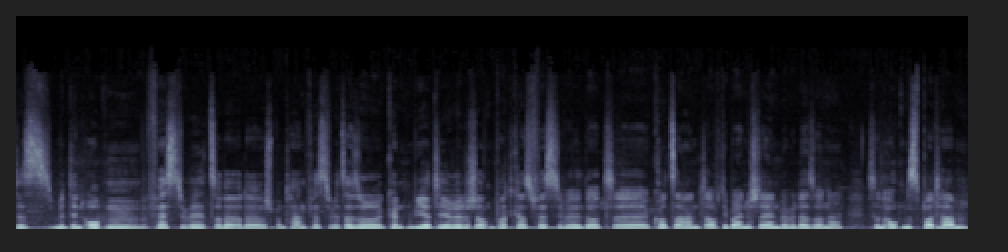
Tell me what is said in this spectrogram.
das mit den Open Festivals oder, oder spontanen Festivals, also könnten wir theoretisch auch ein Podcast-Festival dort äh, kurzerhand auf die Beine stellen, wenn wir da so, eine, so einen Open-Spot haben.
